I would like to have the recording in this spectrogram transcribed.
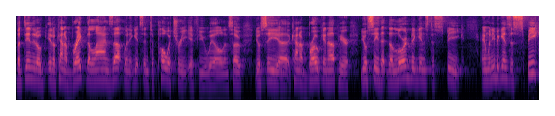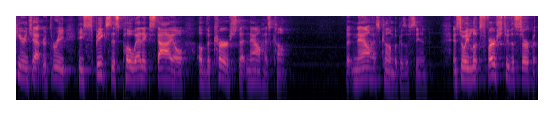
But then it'll, it'll kind of break the lines up when it gets into poetry, if you will. And so you'll see uh, kind of broken up here. You'll see that the Lord begins to speak and when he begins to speak here in chapter 3, he speaks this poetic style of the curse that now has come. That now has come because of sin. And so he looks first to the serpent.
